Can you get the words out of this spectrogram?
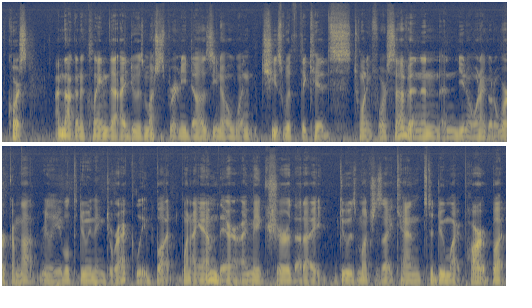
of course, I'm not going to claim that I do as much as Brittney does. You know, when she's with the kids 24 7, and, and, you know, when I go to work, I'm not really able to do anything directly. But when I am there, I make sure that I do as much as I can to do my part. But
